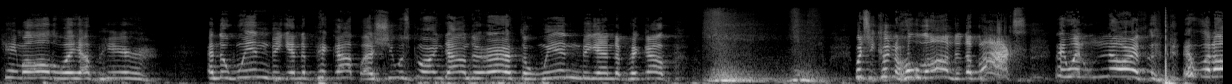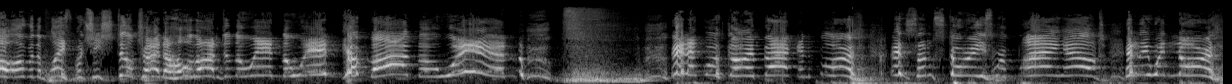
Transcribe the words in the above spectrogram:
came all the way up here, and the wind began to pick up as she was going down to earth. The wind began to pick up. But she couldn't hold on to the box. They went north. It went all over the place, but she still tried to hold on to the wind. The wind, come on, the wind. And it was going back and forth. And some stories were flying out, and they went north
